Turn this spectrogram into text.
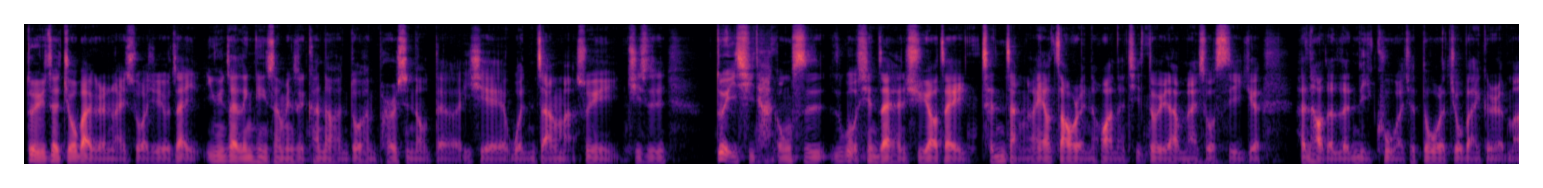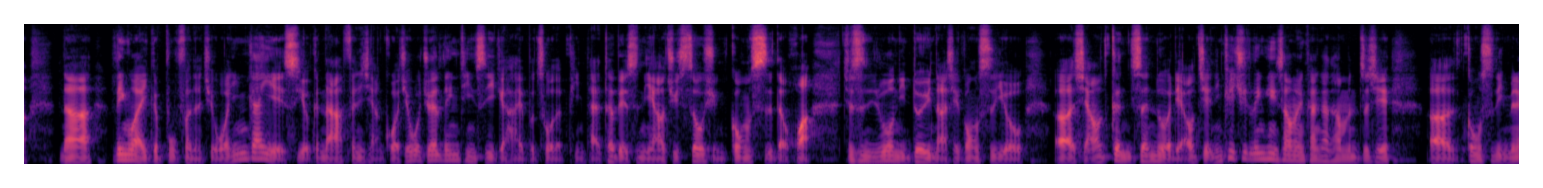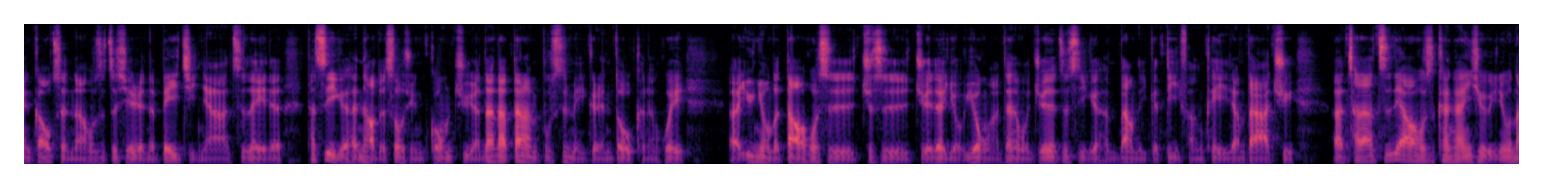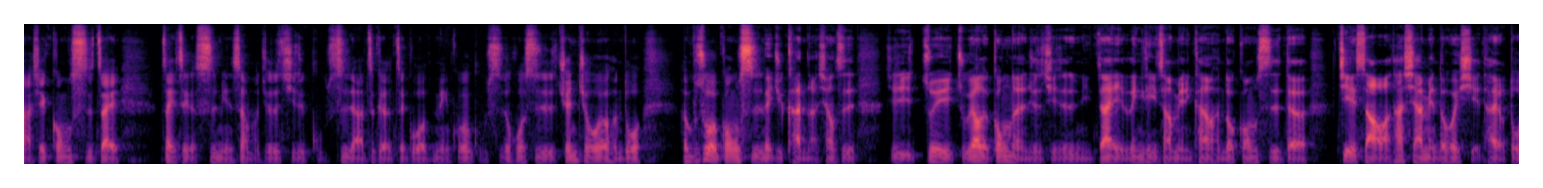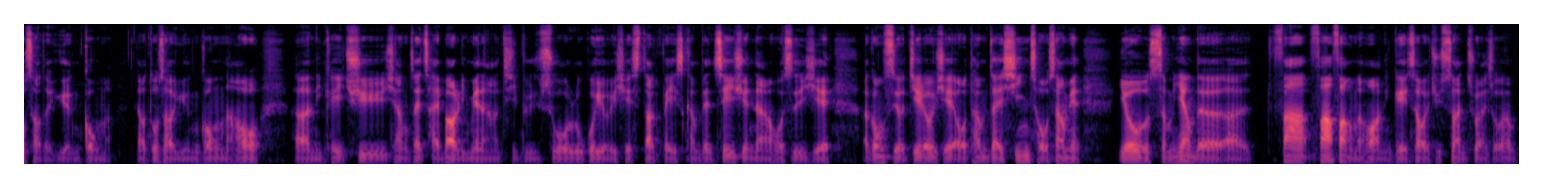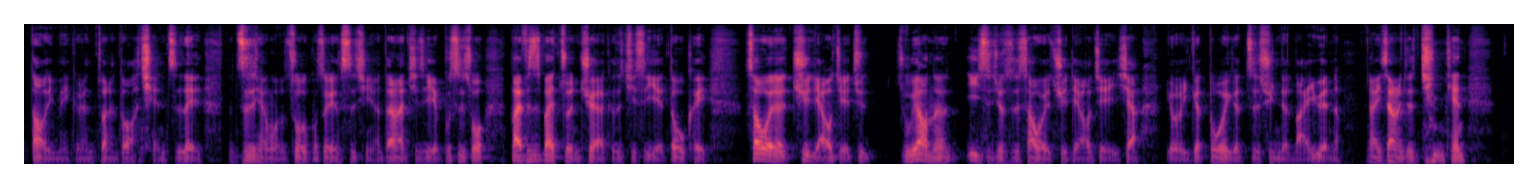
对于这九百个人来说，其实在因为在 LinkedIn 上面是看到很多很 personal 的一些文章嘛，所以其实对于其他公司，如果现在很需要在成长啊，要招人的话呢，其实对于他们来说是一个。很好的人力库啊，就多了九百个人嘛。那另外一个部分呢，就我应该也是有跟大家分享过。其实我觉得 LinkedIn 是一个还不错的平台，特别是你要去搜寻公司的话，就是如果你对于哪些公司有呃想要更深入的了解，你可以去 LinkedIn 上面看看他们这些呃公司里面的高层啊，或是这些人的背景啊之类的，它是一个很好的搜寻工具啊。但当当然不是每个人都可能会。呃，运用得到，或是就是觉得有用啊，但是我觉得这是一个很棒的一个地方，可以让大家去呃查查资料，或是看看一些有哪些公司在在这个市面上嘛，就是其实股市啊，这个整个美国的股市，或是全球有很多很不错的公司可以去看啊，像是其实最主要的功能就是，其实你在 LinkedIn 上面，你看到很多公司的介绍啊，它下面都会写它有多少的员工嘛。还有多少员工？然后呃，你可以去像在财报里面啊，比如说如果有一些 stock-based compensation 啊，或是一些呃公司有揭露一些哦，他们在薪酬上面有什么样的呃发发放的话，你可以稍微去算出来说，到底每个人赚了多少钱之类的。那之前我做过这件事情啊，当然其实也不是说百分之百准确啊，可是其实也都可以稍微的去了解。就主要呢，意思就是稍微去了解一下，有一个多一个资讯的来源呢。那以上呢就是今天。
